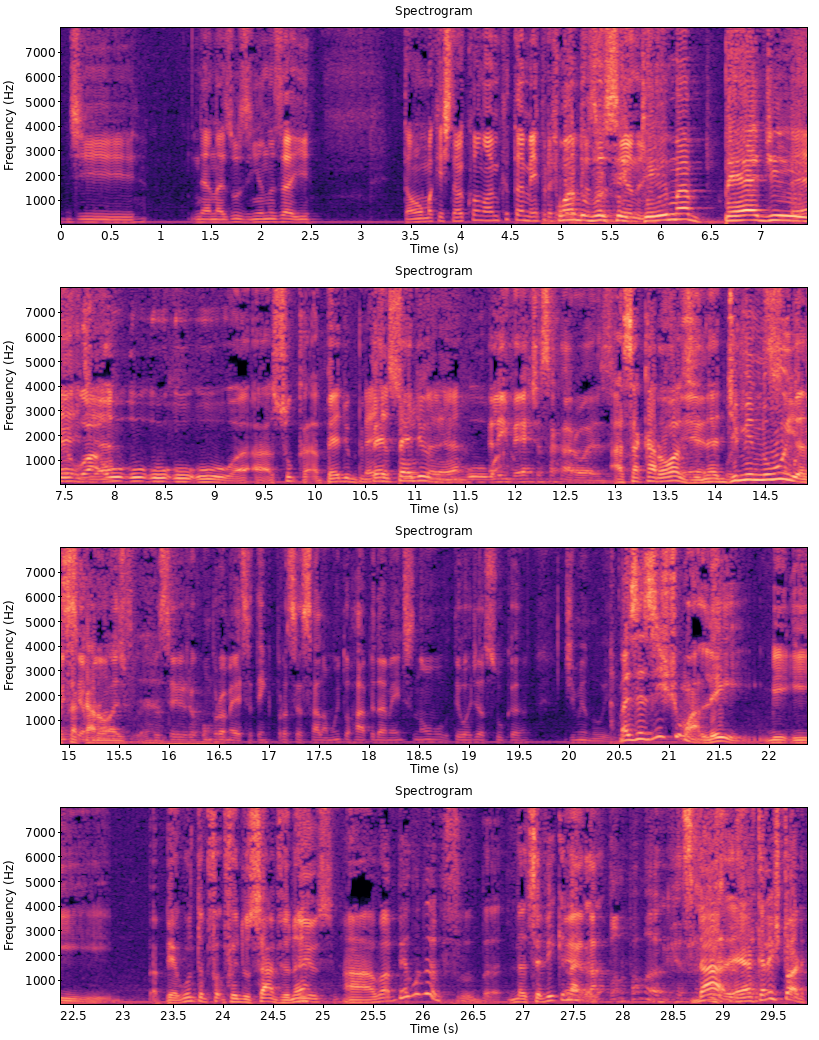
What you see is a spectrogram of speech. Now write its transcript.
de né, nas usinas aí. Então, é uma questão econômica também para Quando você usinas. queima, pede, pede o, é. o, o, o, a açúcar, pede, pede, pede, açúcar, pede é. o, Ela inverte a sacarose. A sacarose, é, né? Diminui a sacarose. Semanas, você já compromete, você tem que processá-la muito rapidamente, senão o teor de açúcar diminui. Mas existe uma lei e, e a pergunta foi do Sávio, né? Isso. A, a pergunta. Você vê que. É, na, dá pano pra manga. Dá, é aquela história.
